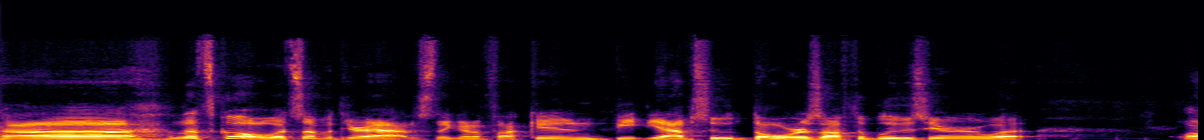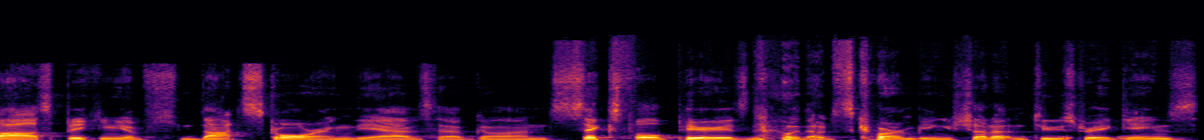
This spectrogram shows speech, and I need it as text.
uh, let's go. What's up with your Avs? They're gonna fucking beat the absolute doors off the Blues here, or what? Well, speaking of not scoring, the Avs have gone six full periods now without scoring, being shut out in two straight games.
